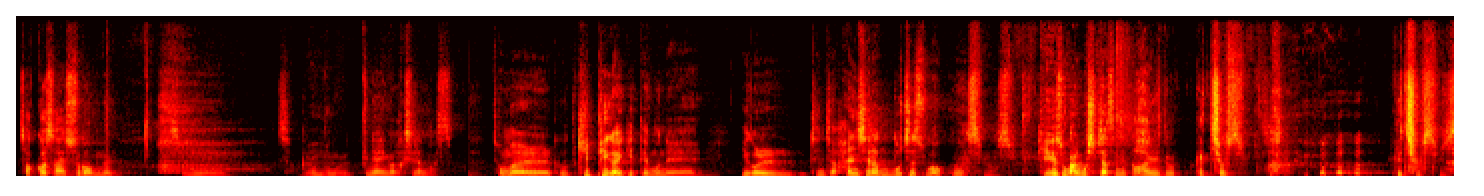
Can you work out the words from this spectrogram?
섞어서 할 수가 없는 예, 그런 분야인 건 확실한 것 같습니다. 정말 그 깊이가 있기 때문에 이걸 진짜 한시라도 놓칠 수가 없고 맞습니다. 맞습니다. 계속 알고 싶지 않습니까? 아, 이거 끝이 없습니다. 끝이 없습니다.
